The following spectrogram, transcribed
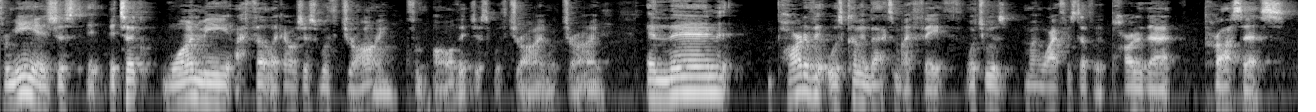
For me it's just it, it took one me i felt like i was just withdrawing from all of it just withdrawing withdrawing. And then part of it was coming back to my faith, which was my wife was definitely part of that process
